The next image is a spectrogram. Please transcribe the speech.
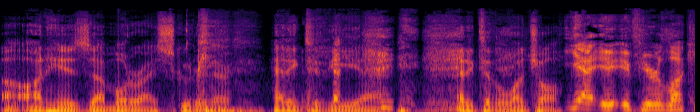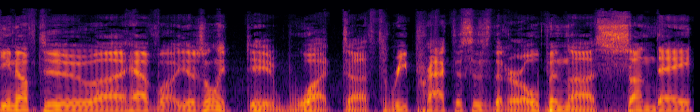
uh, on his uh, motorized scooter there, heading to the uh, heading to the lunch hall. Yeah, if you're lucky enough to uh, have, there's only what three practices that are open Sunday,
